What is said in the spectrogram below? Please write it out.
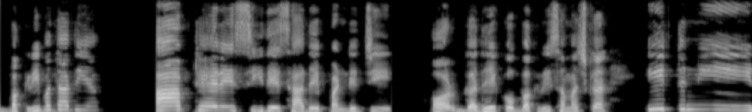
बकरी बता दिया। आप ठहरे सीधे साधे पंडित जी और गधे को बकरी समझकर इतनी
